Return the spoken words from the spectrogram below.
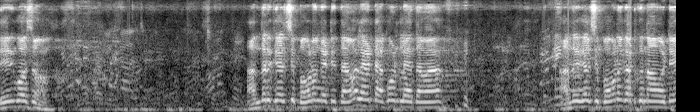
దేనికోసం? అందరు కలిసి భవనం కట్టిద్దామా లేదంటే అకౌంట్లో వేద్దామా? అందరు కలిసి భవనం కట్టుకుందాం ఒకటి?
